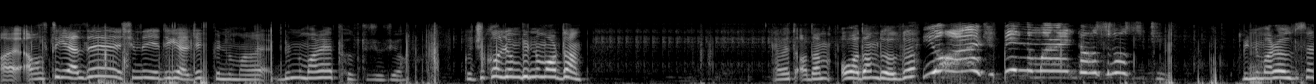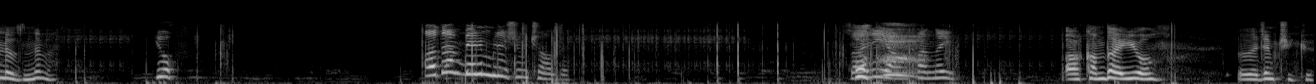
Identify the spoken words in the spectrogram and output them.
6 geldi. Şimdi 7 gelecek. Bir numara. Bir numara hep öldürür ya. Gıcık alıyorum bir numaradan. Evet adam o adam da öldü. Ya bir numarayı nasıl sıçayım? Bir numara öldü sen de öldün değil mi? Yok. Adam benim leşimi çaldı. Salih Oh. arkandayım. Arkamda iyi ol. Öleceğim çünkü.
